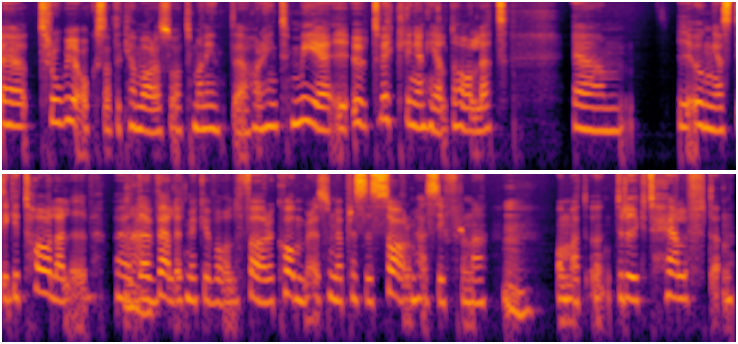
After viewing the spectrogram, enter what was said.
eh, tror jag också att det kan vara så att man inte har hängt med i utvecklingen helt och hållet eh, i ungas digitala liv, eh, där väldigt mycket våld förekommer. Som jag precis sa, de här siffrorna mm. Om att drygt hälften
